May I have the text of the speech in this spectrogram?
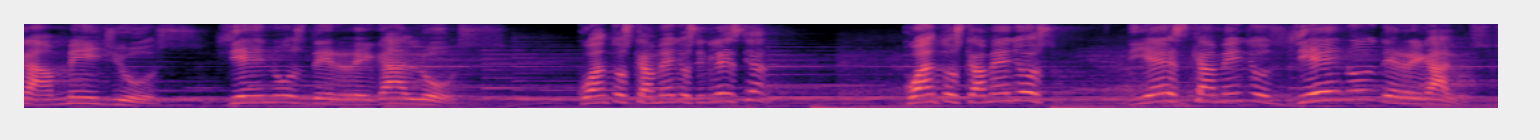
camellos llenos de regalos. ¿Cuántos camellos, iglesia? ¿Cuántos camellos? 10 camellos llenos de regalos.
